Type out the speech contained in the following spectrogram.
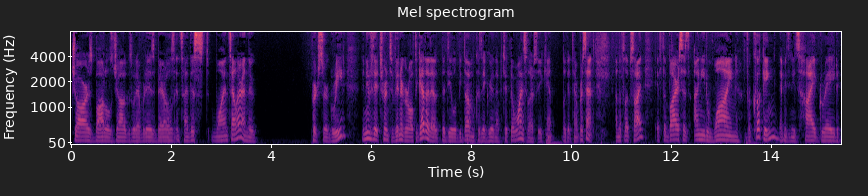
jars, bottles, jugs, whatever it is, barrels inside this wine cellar," and the purchaser agreed, then even if they turn to vinegar altogether, the, the deal will be done because they agree on that particular wine cellar. So you can't look at 10%. On the flip side, if the buyer says, I need wine for cooking, that means he needs high grade,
